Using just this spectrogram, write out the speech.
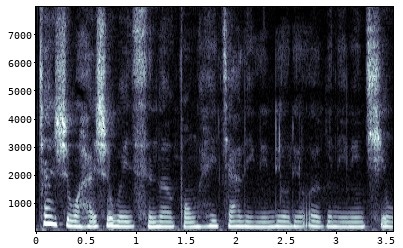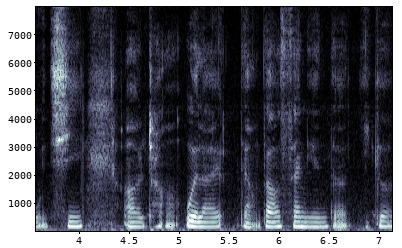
暂时我还是维持呢，逢黑加零零六六二跟零零七五七啊，长未来两到三年的一个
